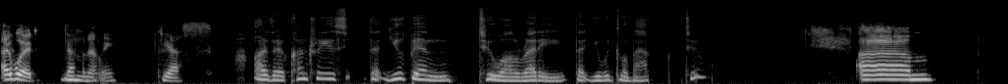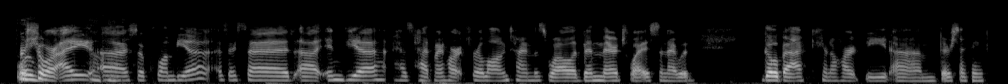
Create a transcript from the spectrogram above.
I would Mm. definitely, yes. Are there countries that you've been to already that you would go back to? Um, for Or- sure. I okay. uh, so Colombia, as I said, uh, India has had my heart for a long time as well. I've been there twice, and I would go back in a heartbeat. Um, there's I think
